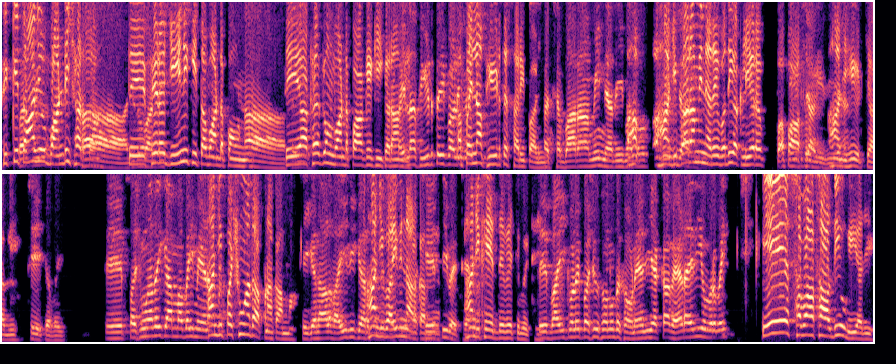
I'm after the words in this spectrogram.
ਫਿੱਕੀ ਤਾਂ ਜਦੋਂ ਵੰਡ ਹੀ ਛੱਡਤਾ ਹਾਂ ਤੇ ਫਿਰ ਜੀ ਨਹੀਂ ਕੀਤਾ ਵੰਡ ਪਾਉਣ ਨੂੰ। ਤੇ ਆਖਿਆ ਕਿ ਹੁਣ ਵੰਡ ਪਾ ਕੇ ਕੀ ਕਰਾਂਗੇ? ਪਹਿਲਾਂ ਫੀਡ ਤੇ ਹੀ ਪਾਲੀ ਪਹਿਲਾਂ ਫੀਡ ਤੇ ਸਾਰੀ ਪਾਲੀ। ਅੱਛਾ 12 ਮਹੀਨਿਆਂ ਦੀ ਮਤਲਬ ਹਾਂਜੀ 12 ਮਹੀਨਿਆਂ ਦੇ ਵਧੀਆ ਕਲੀਅਰ ਪਾਸ ਹੋ ਗਈ ਹਾਂਜੀ ਹੀਟ ਚ ਆ ਗਈ। ਠੀਕ ਹੈ ਬਈ। ਤੇ ਪਸ਼ੂਆਂ ਦਾ ਹੀ ਕੰਮ ਆ ਬਈ ਮੇਨ ਹਾਂਜੀ ਪਸ਼ੂਆਂ ਦਾ ਆਪਣਾ ਕੰਮ ਆ। ਠੀਕ ਹੈ ਨਾਲ ਵਾਈ ਵੀ ਕਰਦੇ ਹਾਂਜੀ, ਵਾਈ ਵੀ ਨਾਲ ਕਰਦੇ ਖੇਤ ਹੀ ਬੈਠੇ। ਹਾਂਜੀ ਖੇਤ ਦੇ ਵਿੱਚ ਬੈਠੇ ਤੇ ਬਾਈ ਕੋਲੇ ਪਸ਼ੂ ਤੁਹਾਨੂੰ ਦਿਖਾਉਣੇ ਆ ਜੀ ਇੱਕ ਆ ਵੈੜ ਆ ਇਹਦੀ ਉਮਰ ਬਈ? ਇਹ ਸਵਾ ਸਾਲ ਦੀ ਹੋ ਗਈ ਆ ਜੀ।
